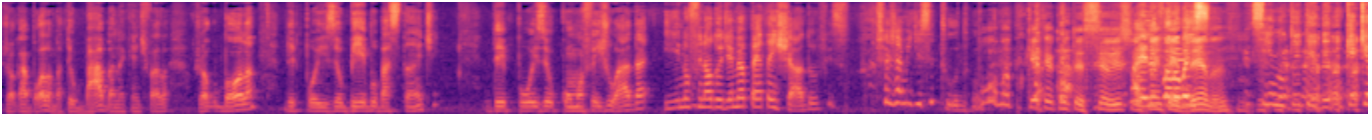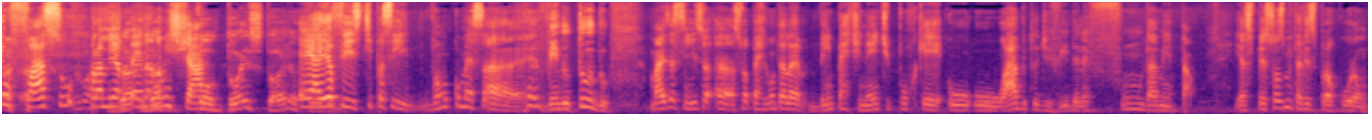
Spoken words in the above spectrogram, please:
jogar bola, bater o baba, né, que a gente fala, jogo bola, depois eu bebo bastante, depois eu como uma feijoada e no final do dia meu pé tá inchado. Eu fiz, você já me disse tudo. Pô, mas por que, que aconteceu isso? Aí não ele falou, entendendo. Mas, sim, não tô entendendo. O que que eu faço para minha já, perna já não inchar? Contou a história. É, aí eu fiz, tipo assim, vamos começar é, vendo tudo. Mas assim, isso, a sua pergunta ela é bem pertinente porque o, o hábito de vida ele é fundamental. E as pessoas muitas vezes procuram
